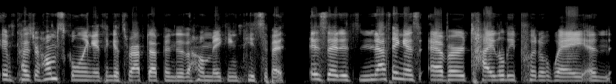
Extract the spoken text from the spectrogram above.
because you're homeschooling, I think it's wrapped up into the homemaking piece of it, is that it's nothing is ever tidily put away and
